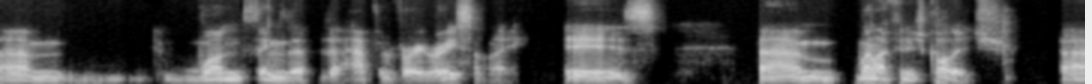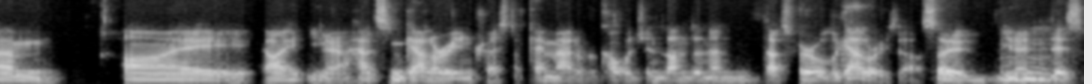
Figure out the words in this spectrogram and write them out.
Um, one thing that that happened very recently is um, when I finished college. Um, I, I, you know, had some gallery interest. I came out of a college in London, and that's where all the galleries are. So, you know, mm-hmm. there's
